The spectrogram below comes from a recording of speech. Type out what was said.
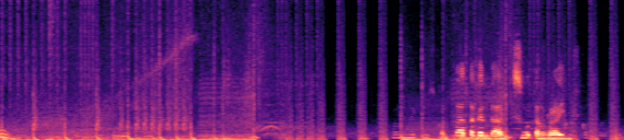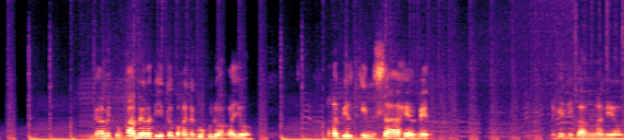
Yan. Parang may cruise Ang control. tatagandaan, smooth ang ride. Gamit kong camera dito, baka naguguluhan kayo. Naka built-in sa helmet. Again, ibang ano yun,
